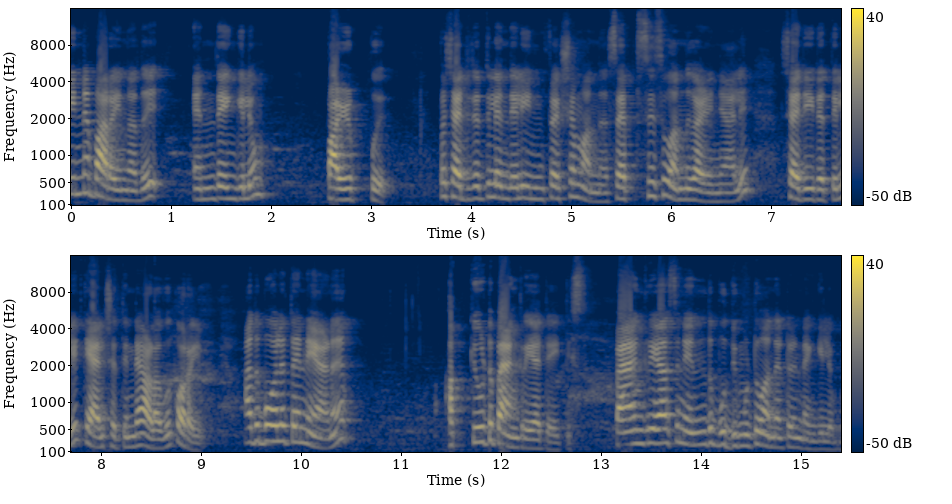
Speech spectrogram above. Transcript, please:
പിന്നെ പറയുന്നത് എന്തെങ്കിലും പഴുപ്പ്. ഇപ്പോൾ ശരീരത്തിൽ എന്തെങ്കിലും ഇൻഫെക്ഷൻ വന്ന് സെപ്സിസ് വന്നു കഴിഞ്ഞാൽ ശരീരത്തിൽ കാൽഷ്യത്തിന്റെ അളവ് കുറയും. അതുപോലെ തന്നെയാണ് അക്യൂട്ട് പാങ്ക്രിയാറ്റൈറ്റിസ് പാങ്ക്രിയാസിന് എന്ത് ബുദ്ധിമുട്ട് വന്നിട്ടുണ്ടെങ്കിലും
